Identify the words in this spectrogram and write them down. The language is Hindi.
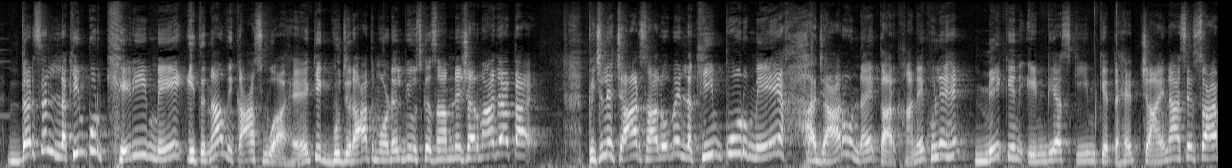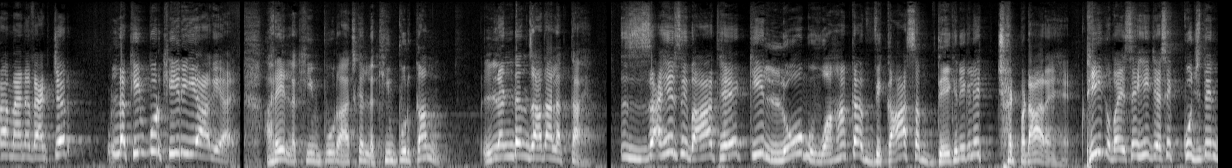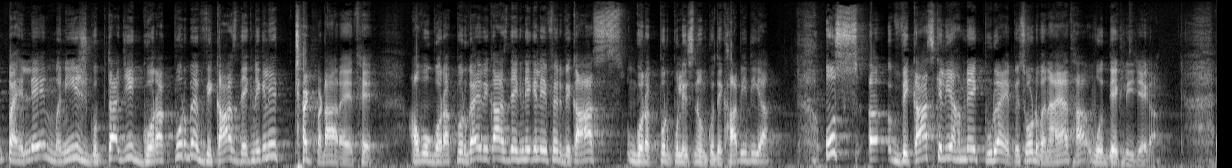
दरअसल लखीमपुर खेरी में इतना विकास हुआ है कि गुजरात मॉडल भी उसके सामने शर्मा जाता है। पिछले चार सालों में लखीमपुर में हज़ारों नए कारखाने खुले हैं। मेक इन इंडिया स्कीम के तहत चाइना से सारा मैन्युफैक्चर लखीमपुर खीरी आ गया है। अरे, लखीमपुर, आजकल लखीमपुर कम, लंदन ज़्यादा लगता है। ज़ाहिर सी बात है कि लोग वहाँ का विकास अब देखने के लिए छटपटा रहे हैं। ठीक वैसे ही जैसे कुछ दिन पहले मनीष गुप्ता जी गोरखपुर में विकास देखने के लिए छटपटा रहे थे। अब वो गोरखपुर गए विकास देखने के लिए, फिर विकास गोरखपुर पुलिस ने उनको दिखा भी दिया। उस विकास के लिए हमने एक पूरा एपिसोड बनाया था, वो देख लीजिएगा।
